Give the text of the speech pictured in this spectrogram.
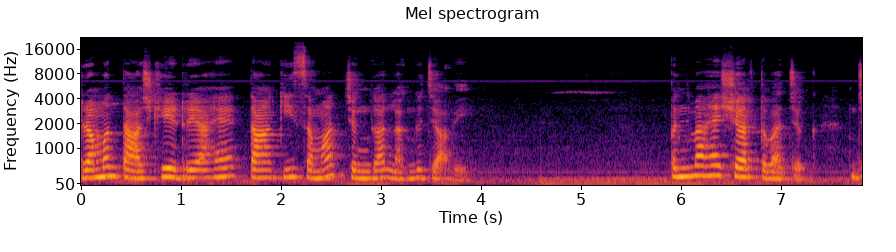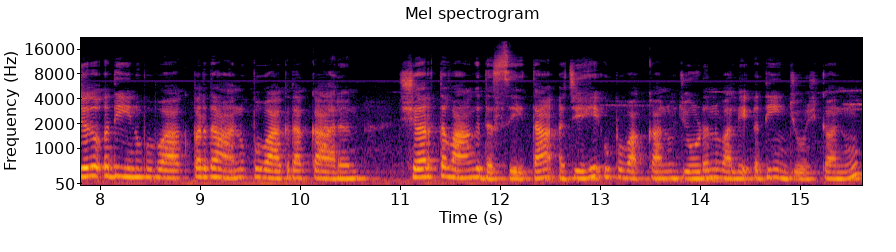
ਰਮਨ ਤਾਸ਼ ਖੇਡ ਰਿਹਾ ਹੈ ਤਾਂ ਕਿ ਸਮਾਂ ਚੰਗਾ ਲੰਘ ਜਾਵੇ। ਪੰਜਵਾਂ ਹੈ ਸ਼ਰਤਵਾਚਕ। ਜਦੋਂ ਅਧੀਨ ਉਪਵਾਕ, ਪ੍ਰਧਾਨ ਉਪਵਾਕ ਦਾ ਕਾਰਨ ਸ਼ਰਤ ਵਾਂਗ ਦੱਸੇ ਤਾਂ ਅਜਿਹੇ ਉਪਵਾਕਾਂ ਨੂੰ ਜੋੜਨ ਵਾਲੇ ਅਧੀਨ ਯੋਜਕਾਂ ਨੂੰ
